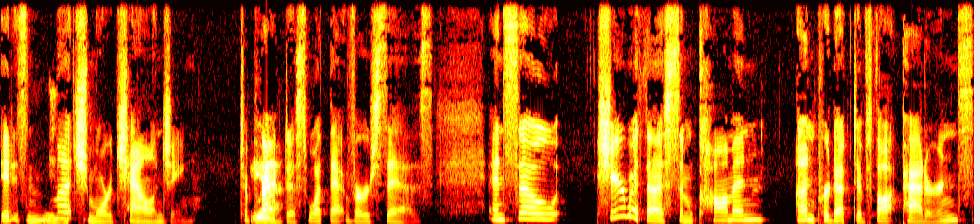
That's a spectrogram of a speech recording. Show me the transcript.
it is much more challenging to practice yeah. what that verse says. And so, share with us some common unproductive thought patterns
